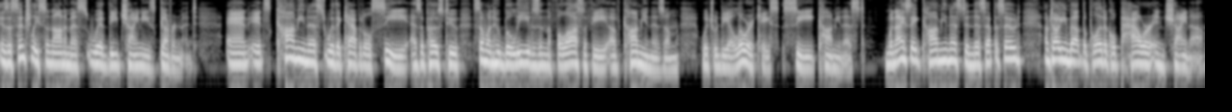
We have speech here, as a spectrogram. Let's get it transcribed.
is essentially synonymous with the Chinese government and it's communist with a capital C as opposed to someone who believes in the philosophy of communism, which would be a lowercase c communist. When I say communist in this episode, I'm talking about the political power in China,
